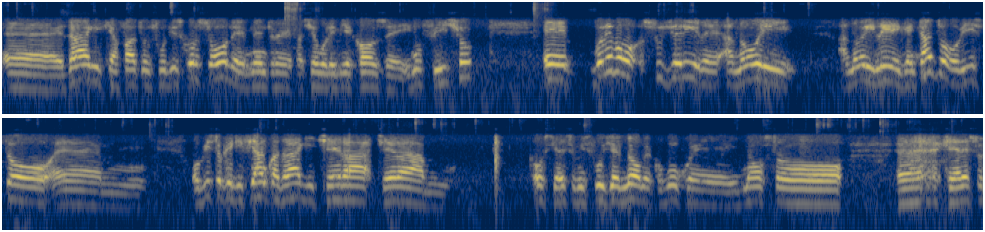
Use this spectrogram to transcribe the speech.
eh, Draghi che ha fatto il suo discorsone mentre facevo le mie cose in ufficio e volevo suggerire a noi, a noi Lega, intanto ho visto, ehm, ho visto che di fianco a Draghi c'era, c'era oh sì, adesso mi sfugge il nome, comunque il nostro eh, che adesso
